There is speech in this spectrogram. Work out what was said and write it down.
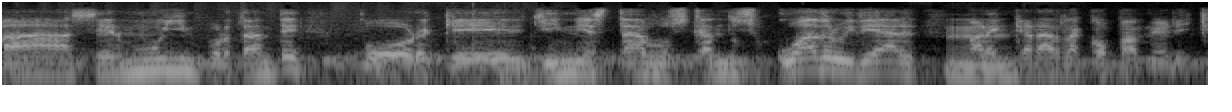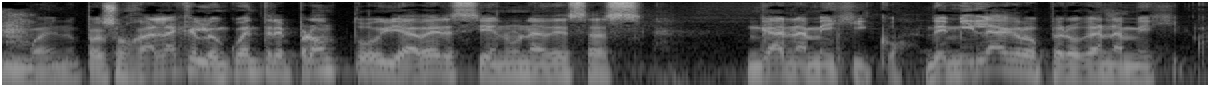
va a ser muy importante porque Jimmy está buscando su cuadro ideal para encarar la Copa América. Bueno, pues ojalá que lo encuentre pronto y a ver si en una de esas gana México. De milagro, pero gana México.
